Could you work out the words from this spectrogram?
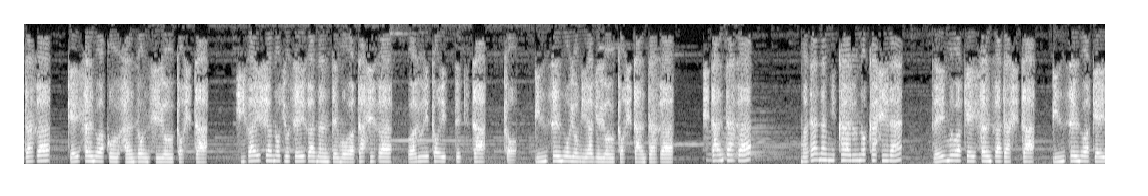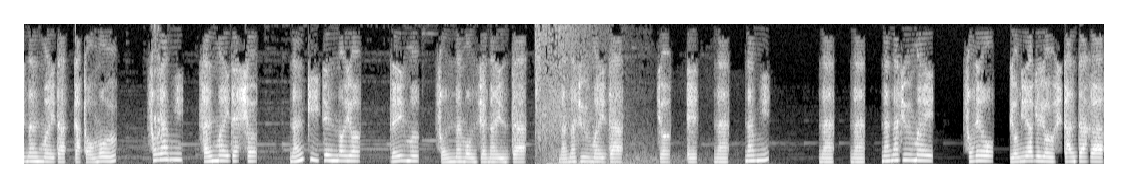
だが、K さんはこう反論しようとした。被害者の女性が何でも私が、悪いと言ってきた、と、便箋を読み上げようとしたんだが。したんだが？まだ何かあるのかしら？霊夢は K さんが出した、便箋は計何枚だったと思う？そりゃに、3枚でしょ。何聞いてんのよ？霊夢、そんなもんじゃないんだ。70枚だ。ちょ、え、な、なにな、な、70枚。それを、読み上げようしたんだが、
